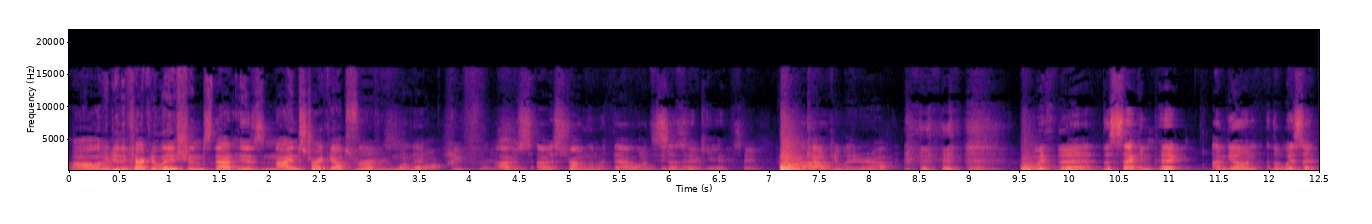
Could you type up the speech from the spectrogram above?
Uh, let me do the calculations. That is nine strikeouts for Nice. every one walk. Nice. I was I was struggling with that one, Me too, so thank you. Same. Um, Calculator out. with the the second pick, I'm going the Wizard,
